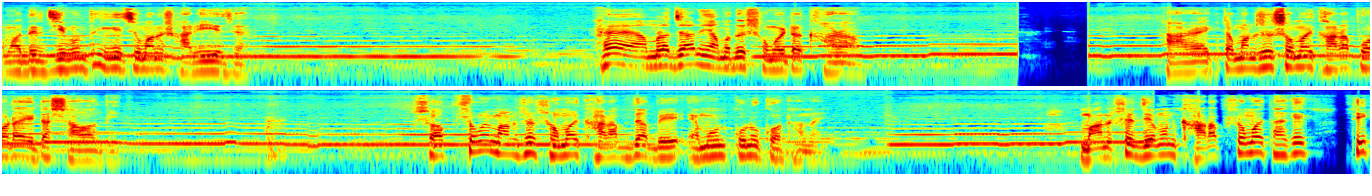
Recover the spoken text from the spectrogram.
আমাদের জীবন থেকে কিছু মানুষ হারিয়ে যায়। হ্যাঁ আমরা জানি আমাদের সময়টা খারাপ। আর একটা মানুষের সময় খারাপ হওয়াটা এটা স্বাভাবিক। সব সময় মানুষের সময় খারাপ যাবে এমন কোনো কথা নাই। মানুষের যেমন খারাপ সময় থাকে, ঠিক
